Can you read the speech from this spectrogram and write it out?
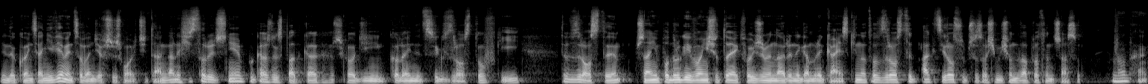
nie do końca nie wiemy, co będzie w przyszłości, tak, ale historycznie po każdych spadkach przychodzi kolejny cykl wzrostów i te wzrosty, przynajmniej po II wojnie światowej, jak spojrzymy na rynek amerykański, no to wzrosty akcji rosły przez 82% czasu. No tak.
